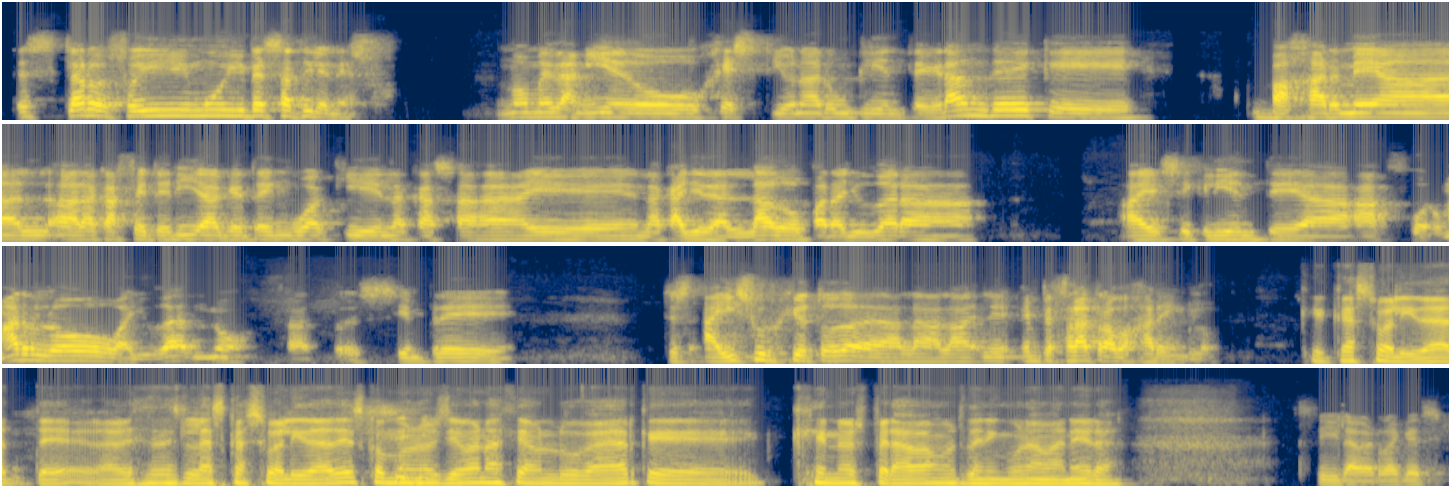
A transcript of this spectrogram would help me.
Entonces, claro, soy muy versátil en eso. No me da miedo gestionar un cliente grande, que bajarme a, la cafetería que tengo aquí en la casa, en la calle de al lado, para ayudar a, ese cliente a, formarlo o ayudar. No, entonces siempre. Entonces ahí surgió todo, empezar a trabajar en Globo. Qué casualidad, ¿eh? A veces las casualidades como nos llevan hacia un lugar que, que no esperábamos de ninguna manera. Sí, la verdad que sí.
